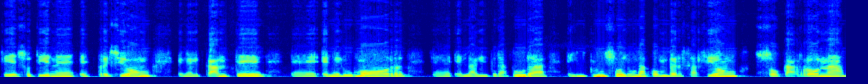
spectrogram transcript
que eso tiene expresión en el cante, eh, en el humor, eh, en la literatura e incluso en una conversación socarrona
